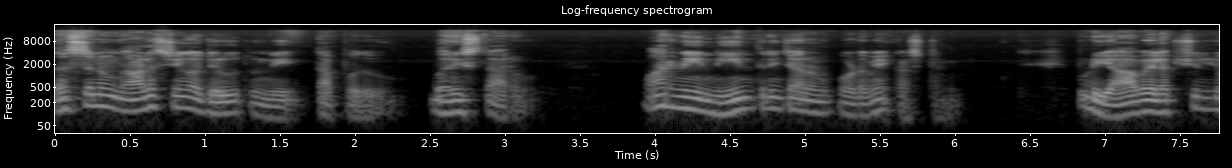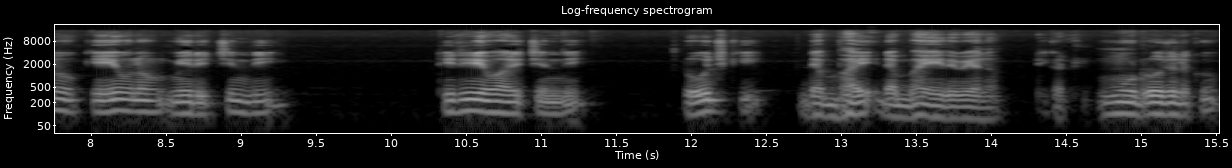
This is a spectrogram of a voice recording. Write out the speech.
దర్శనం ఆలస్యంగా జరుగుతుంది తప్పదు. భరిస్తారు. వారిని నియంత్రించాలనుకోవడమే కష్టం. ఇప్పుడు యాభై లక్షల్లో కేవలం మీరు ఇచ్చింది టీటీడీ వారు ఇచ్చింది రోజుకి డెబ్భై డెబ్భై ఐదు వేల టికెట్లు. మూడు రోజులకు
